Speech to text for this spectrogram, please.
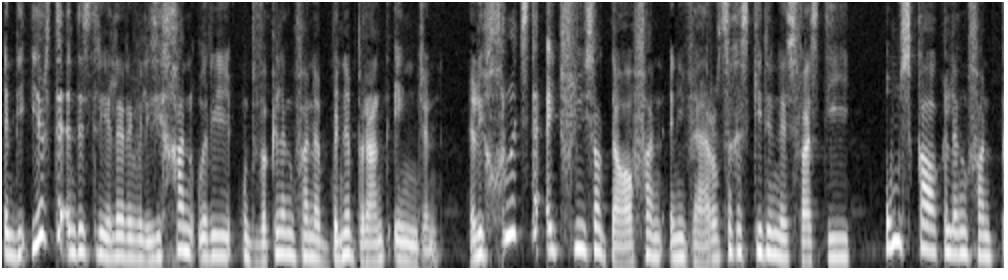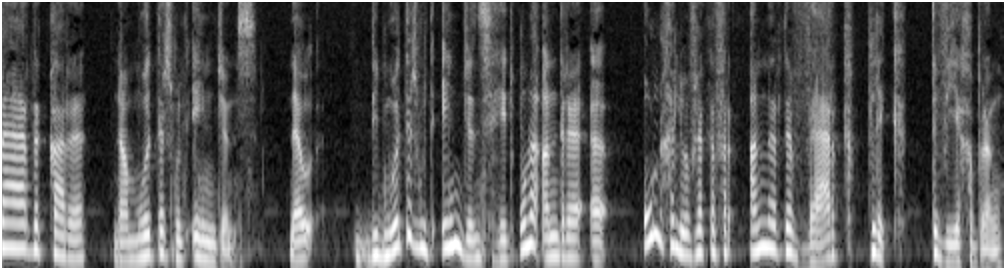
In die eerste industriële revolusie gaan oor die ontwikkeling van 'n binnebrand engine. Nou die grootste uitvloeisel daarvan in die wêreld se geskiedenis was die omskakeling van perdekarre na motors met engines. Nou die motors met engines het onder andere 'n ongelooflike veranderde werkplek teweeggebring.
